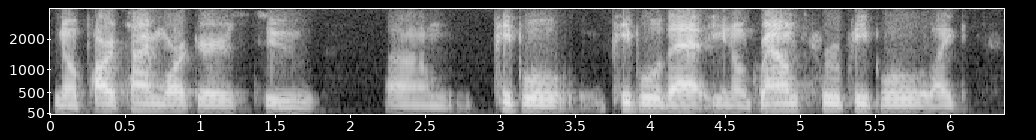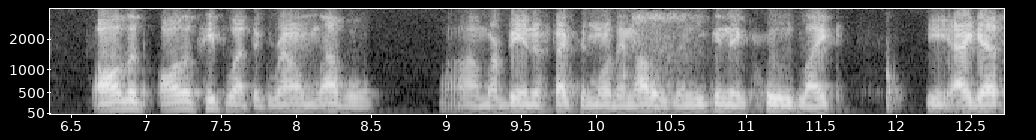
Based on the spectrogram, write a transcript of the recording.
you know part-time workers to um, people people that you know ground crew people like all the all the people at the ground level um, are being affected more than others, and you can include like I guess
